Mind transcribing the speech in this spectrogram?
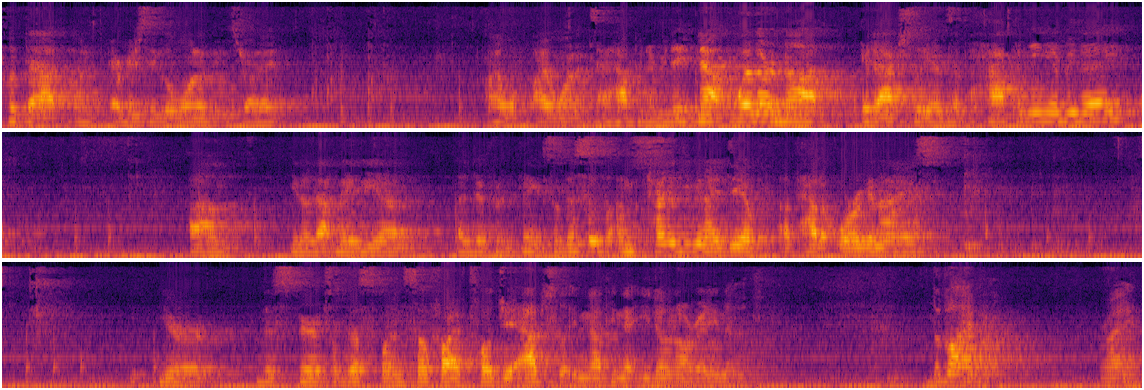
put that on every single one of these, right? I, I want it to happen every day. Now, whether or not it actually ends up happening every day, um, you know, that may be a, a different thing. So this is, I'm trying to give you an idea of, of how to organize your the spiritual discipline. So far, I've told you absolutely nothing that you don't already know. The Bible, right?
